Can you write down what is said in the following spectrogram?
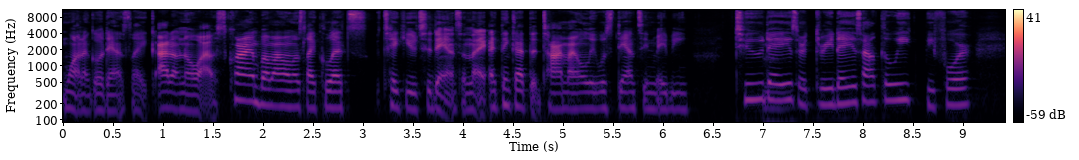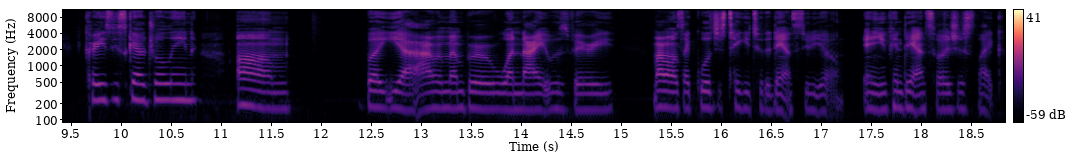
want to go dance. Like, I don't know why I was crying, but my mom was like, let's take you to dance. And I, I think at the time I only was dancing maybe two days or three days out the week before crazy scheduling. Um, but yeah, I remember one night it was very, my mom was like, we'll just take you to the dance studio and you can dance. So it's just like,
